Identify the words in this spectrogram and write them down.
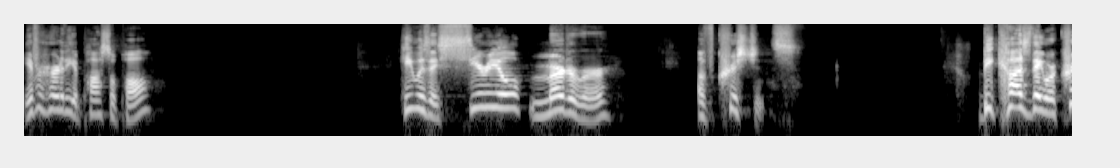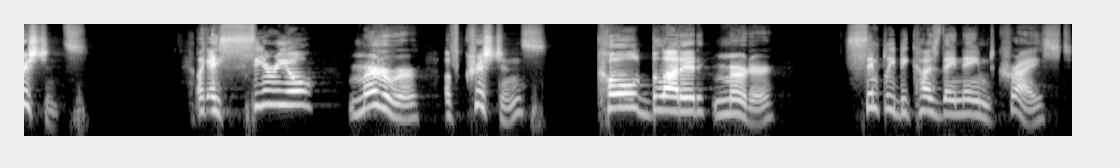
You ever heard of the Apostle Paul? He was a serial murderer of Christians because they were Christians. Like a serial murderer of Christians, cold blooded murder, simply because they named Christ,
